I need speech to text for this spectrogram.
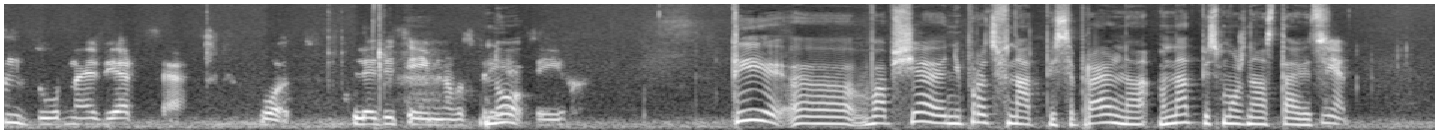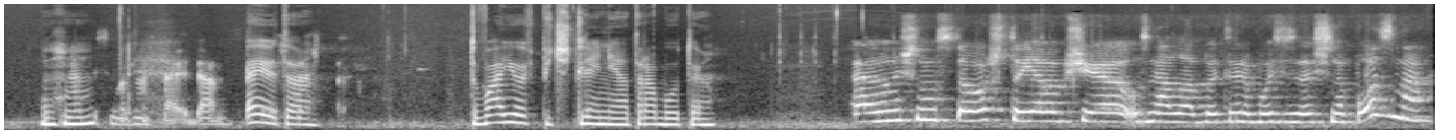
цензурная версия. Вот для детей именно восприятие Но... их. ты э, вообще не против надписи, правильно? Надпись можно оставить? Нет. Угу. Надпись можно оставить, да. Это твое впечатление от работы? А, начну с того, что я вообще узнала об этой работе достаточно поздно.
